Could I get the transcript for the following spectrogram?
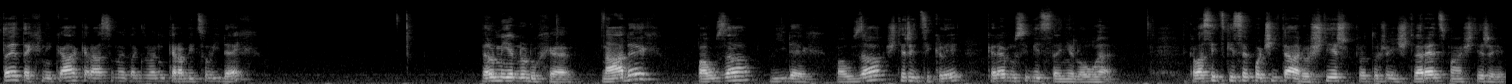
to je technika, která se jmenuje takzvaný krabicový dech. Velmi jednoduché. Nádech, pauza, výdech, pauza, čtyři cykly, které musí být stejně dlouhé. Klasicky se počítá do čtyř, protože i čtverec má čtyři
